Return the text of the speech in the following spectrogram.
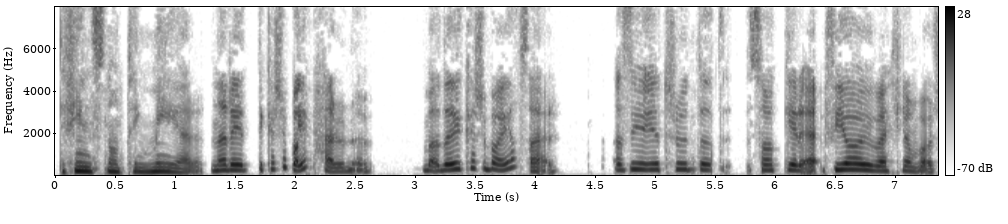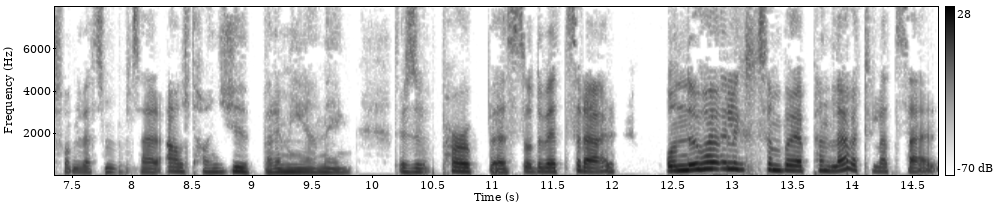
det finns någonting mer. När det, det kanske bara är här och nu. Det kanske bara är så här. Alltså jag, jag tror inte att saker, är, för jag har ju verkligen varit sån, du vet, som så här, allt har en djupare mening. There's a purpose och du vet sådär. Och nu har jag liksom börjat pendla över till att så här,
